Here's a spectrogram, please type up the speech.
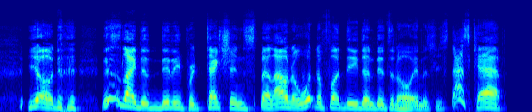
Yo, this is like the Diddy protection spell. I don't know what the fuck Diddy done did to the whole industry. That's cap.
